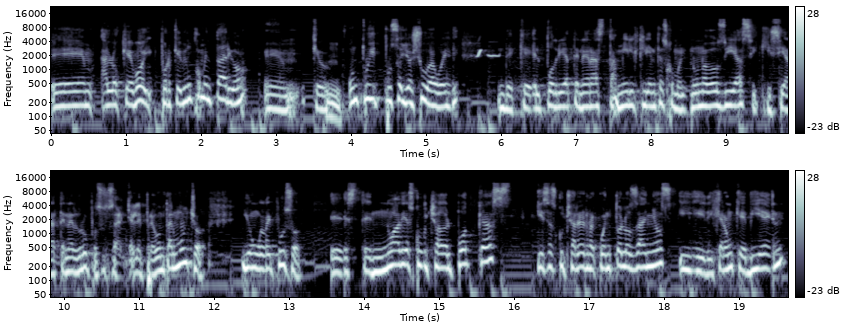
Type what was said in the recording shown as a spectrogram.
eh, a lo que voy, porque vi un comentario eh, que Mm. un tweet puso Joshua, güey, de que él podría tener hasta mil clientes como en uno o dos días si quisiera tener grupos. O sea, que le preguntan mucho. Y un güey puso, este, no había escuchado el podcast, quise escuchar el recuento de los daños y dijeron que bien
